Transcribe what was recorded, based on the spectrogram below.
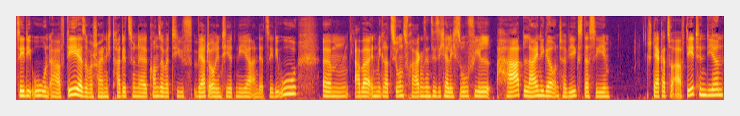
CDU und AfD, also wahrscheinlich traditionell konservativ werteorientiert näher an der CDU. Ähm, aber in Migrationsfragen sind sie sicherlich so viel hardliniger unterwegs, dass sie stärker zur AfD tendieren.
